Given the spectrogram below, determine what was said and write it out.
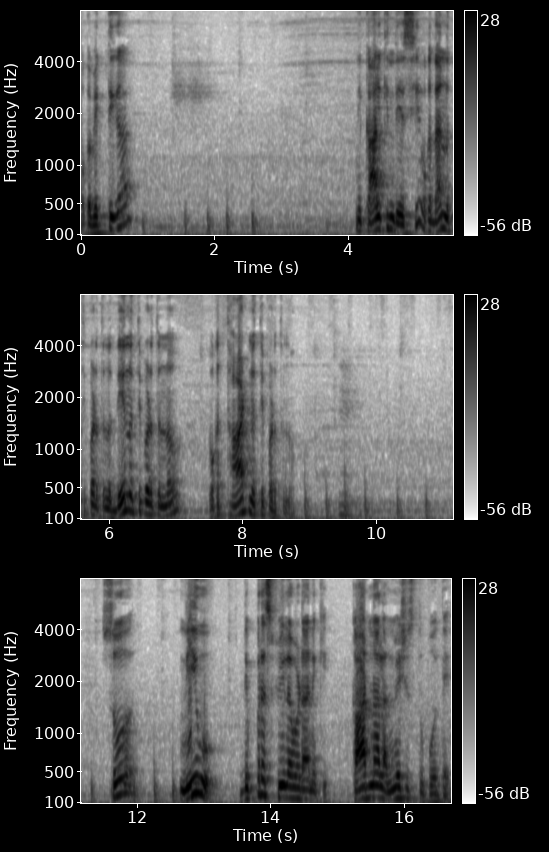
ఒక వ్యక్తిగా నీ కాలు కింద వేసి ఒక దాన్ని నొత్తి పడుతున్నావు. దేన్ని నొత్తి పడుతున్నావు? ఒక థాట్ నొత్తి పడుతున్నావు. ఉమ్, సో నీవు డిప్రెస్ ఫీల్ అవ్వడానికి కారణాలు అన్వేషిస్తూ పోతే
